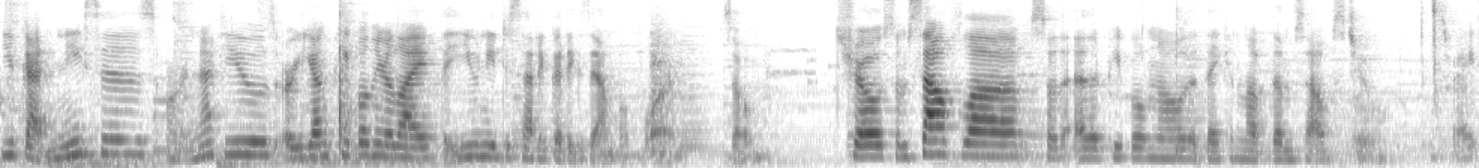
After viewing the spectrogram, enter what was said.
You've got nieces or nephews or young people in your life that you need to set a good example for. So show some self-love so that other people know that they can love themselves too. That's right.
